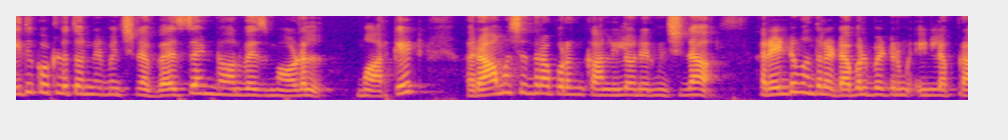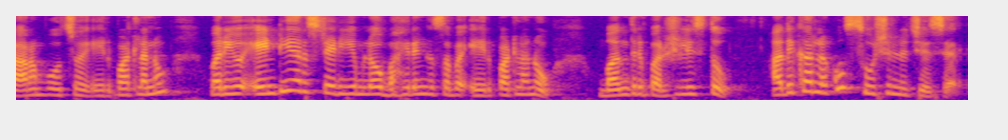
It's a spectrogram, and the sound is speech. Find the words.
ఐదు కోట్లతో నిర్మించిన veg and non veg model market Ramachandrapuram కాలనీలో నిర్మించిన రెండు వందల డబుల్ బెడ్రూమ్ ఇండ్ల ప్రారంభోత్సవ ఏర్పాట్లను మరియు ఎన్టీఆర్ స్టేడియంలో బహిరంగ సభ ఏర్పాట్లను మంత్రి పరిశీలిస్తూ అధికారులకు సూచనలు చేశారు.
